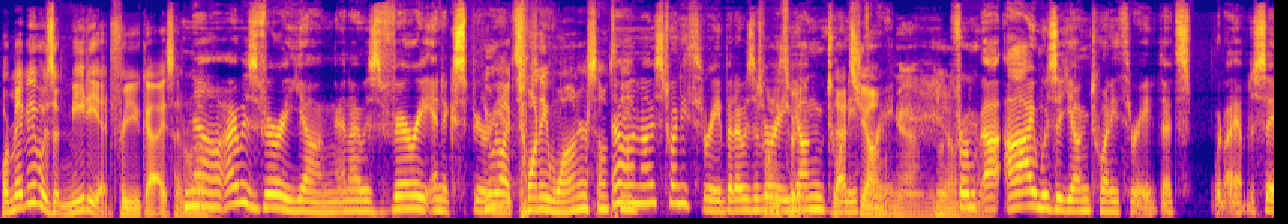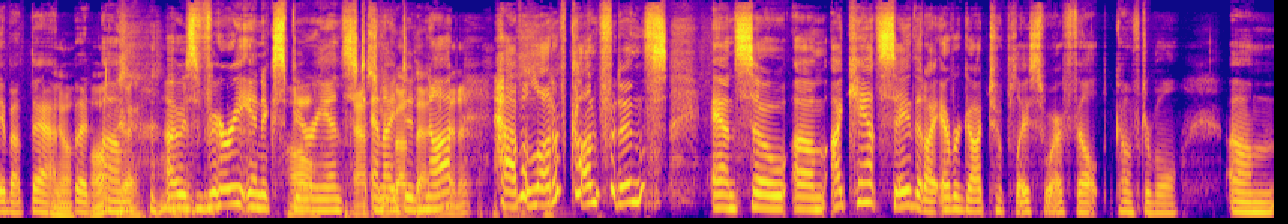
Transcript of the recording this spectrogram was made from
or maybe it was immediate for you guys. I don't know. No, I was very young and I was very inexperienced. You were like twenty one or something. No, no, I was 23, but I was a very young 23. That's young. yeah. Yeah. For I I was a young 23. That's what I have to say about that. Yeah, But okay. um, I was very inexperienced and I did that in a not have a lot of confidence. And so um, I can't say that I ever got to a place where I felt comfortable. Um,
